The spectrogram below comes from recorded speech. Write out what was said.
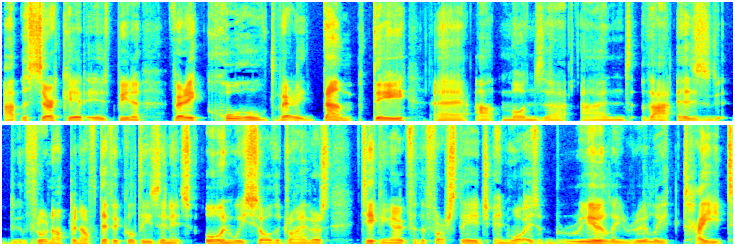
at the circuit, it's been a very cold, very damp day uh, at Monza, and that has thrown up enough difficulties in its own. We saw the drivers taking out for the first stage in what is really, really tight.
